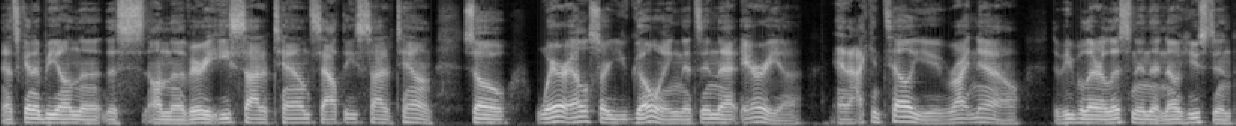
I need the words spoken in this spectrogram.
that's going to be on the this on the very east side of town, southeast side of town. So where else are you going that's in that area? And I can tell you right now, the people that are listening that know Houston,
